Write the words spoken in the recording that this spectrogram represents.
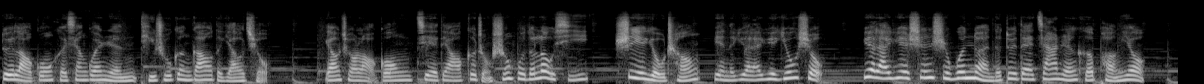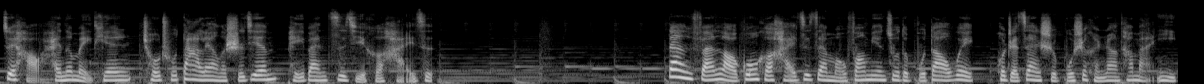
对老公和相关人提出更高的要求。要求老公戒掉各种生活的陋习，事业有成，变得越来越优秀，越来越绅士温暖地对待家人和朋友，最好还能每天抽出大量的时间陪伴自己和孩子。但凡老公和孩子在某方面做的不到位，或者暂时不是很让他满意，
